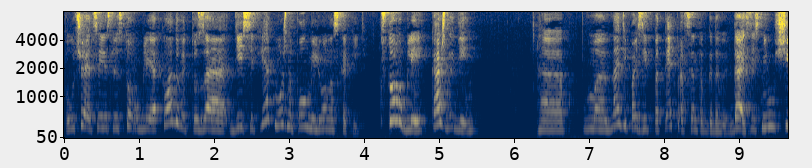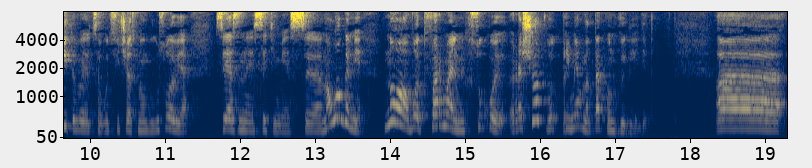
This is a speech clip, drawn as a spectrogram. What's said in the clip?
Получается, если 100 рублей откладывать, то за 10 лет можно полмиллиона скопить. 100 рублей каждый день на депозит под 5% годовых. Да, здесь не учитываются вот сейчас новые условия, связанные с этими, с налогами, но вот формальный сухой расчет, вот примерно так он выглядит. А,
